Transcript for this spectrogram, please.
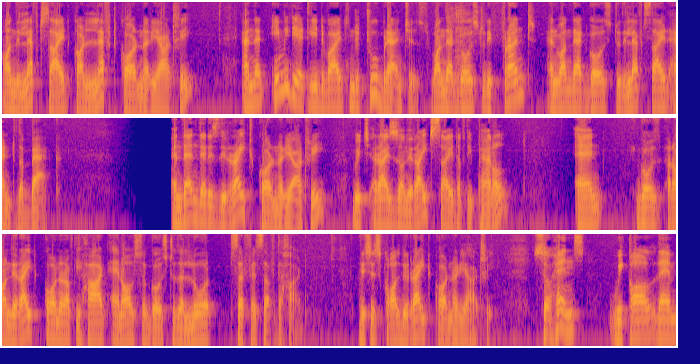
on the left side called left coronary artery, and that immediately divides into two branches one that goes to the front and one that goes to the left side and to the back. And then there is the right coronary artery, which arises on the right side of the panel and goes around the right corner of the heart and also goes to the lower surface of the heart. This is called the right coronary artery. So, hence, we call them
